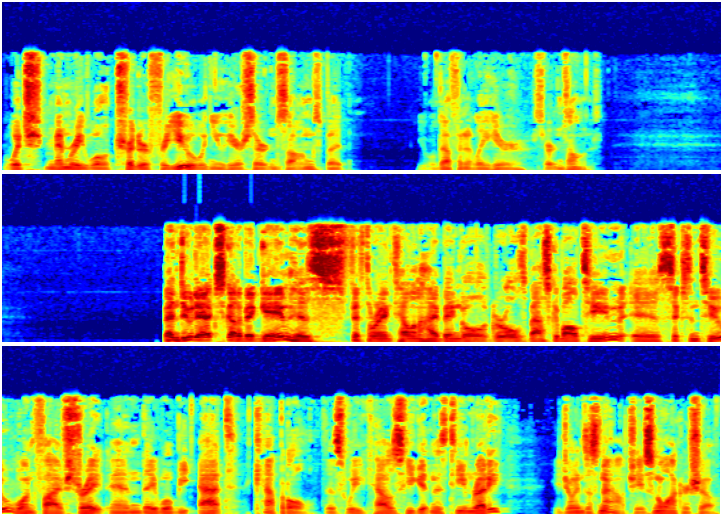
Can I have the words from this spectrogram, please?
which memory will trigger for you when you hear certain songs, but you will definitely hear certain songs. Ben Dudek's got a big game. His fifth-ranked Helena High Bengal girls basketball team is six and two, won five straight, and they will be at Capital this week. How's he getting his team ready? He joins us now, Jason Walker Show.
